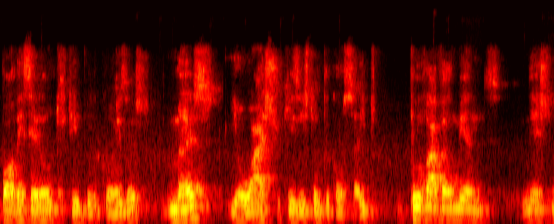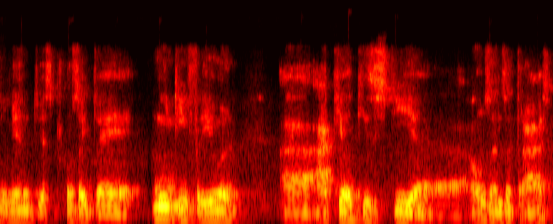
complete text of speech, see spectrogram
podem ser outro tipo de coisas, mas eu acho que existe um preconceito. Provavelmente, neste momento, esse preconceito é muito inferior à, àquele que existia uh, há uns anos atrás,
